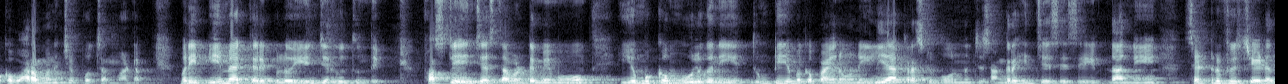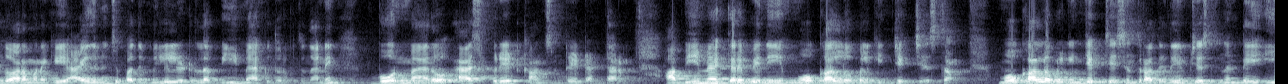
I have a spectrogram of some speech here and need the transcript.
ఒక వరం అని చెప్పొచ్చు అనమాట మరి ఈ బీమ్యాక్ థెరపీలో ఏం జరుగుతుంది? ఫస్ట్ ఏం చేస్తామంటే మేము ఎముక మూలుగని తుంటి ఎముక పైన ఉన్న ఇలియా క్రస్ట్ బోన్ నుంచి సంగ్రహించేసేసి దాన్ని సెంట్రిఫ్యూజ్ చేయడం ద్వారా మనకి ఐదు నుంచి పది మిల్లీలీటర్ల బీమ్యాక్ దొరుకుతుంది. దొరుకుతుందని బోన్ మ్యారో యాస్పిరేట్ కాన్సన్ట్రేట్ అంటారు. ఆ బీమ్యాక్ థెరపీని మోకాల్ లోపలికి ఇంజెక్ట్ చేస్తాం. మోకాల్ లోపలికి ఇంజెక్ట్ చేసిన తర్వాత ఇదేం చేస్తుందంటే ఈ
